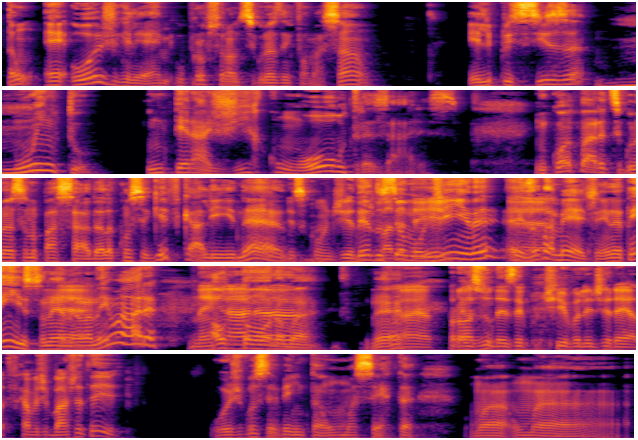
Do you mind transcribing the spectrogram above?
Então, é, hoje, Guilherme, o profissional de segurança da informação, ele precisa muito interagir com outras áreas. enquanto a área de segurança no passado ela conseguia ficar ali, né? Escondida dentro do seu mundinho, né? É. exatamente, ainda tem isso, né? É. Não era nem uma área nem autônoma, área, né? É, próximo do executivo ali direto, ficava debaixo da TI. Hoje você vê então uma certa uma, uma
